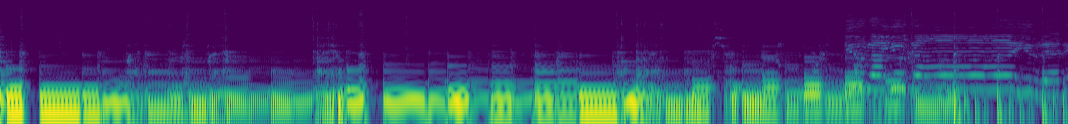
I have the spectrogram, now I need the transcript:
ゆらゆら揺れる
